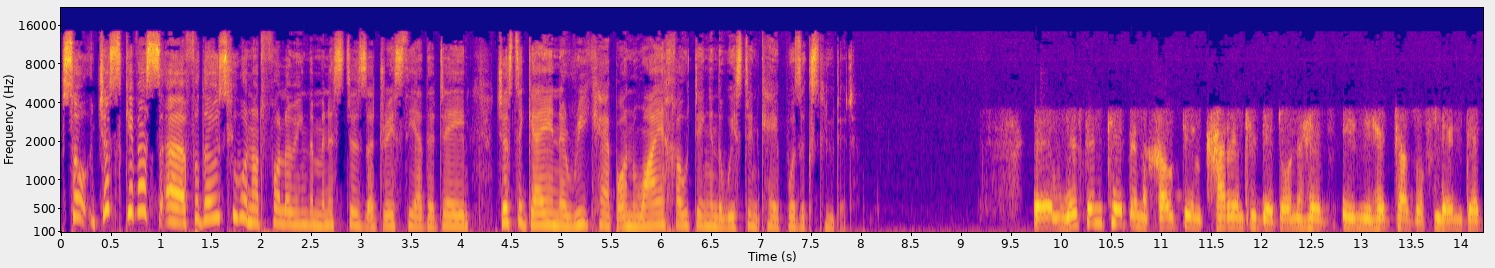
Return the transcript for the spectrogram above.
So, just give us, uh, for those who were not following the minister's address the other day, just again a recap on why Gauteng and the Western Cape was excluded. Uh, Western Cape and Gauteng currently they don't have any hectares of land that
